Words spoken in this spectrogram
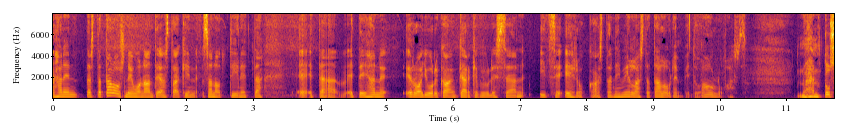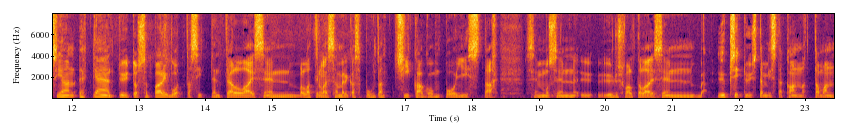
hänen tästä talousneuvonantajastakin sanottiin, että, että ettei hän eroa juurikaan kärkevyydessään itse ehdokkaasta, niin millaista taloudenpitoa on luvassa? No hän tosiaan kääntyi tuossa pari vuotta sitten tällaisen, latinalaisessa Amerikassa puhutaan Chicagon pojista, semmoisen yhdysvaltalaisen yksityistämistä kannattavan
